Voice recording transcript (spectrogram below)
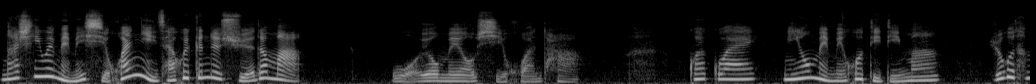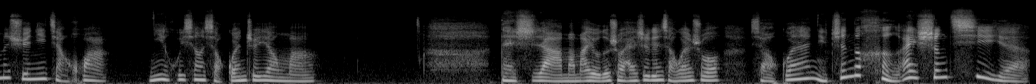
那是因为美眉喜欢你，才会跟着学的嘛。我又没有喜欢他。乖乖，你有妹妹或弟弟吗？”如果他们学你讲话，你也会像小关这样吗？但是啊，妈妈有的时候还是跟小关说：“小关，你真的很爱生气耶。”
